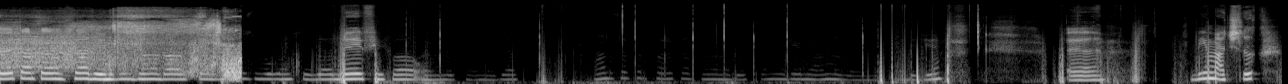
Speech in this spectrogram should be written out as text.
Evet arkadaşlar yeni bir videona daha hoş. Bugün sizlerle FIFA 15 oynayacağız. Maalesef para kasmamı göstermeyeceğim yalnız oynayacağım sadece. Ee, bir maçlık.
